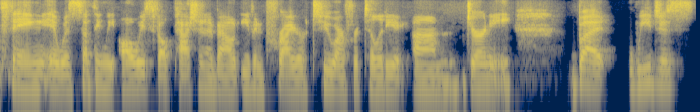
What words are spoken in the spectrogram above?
thing. It was something we always felt passionate about, even prior to our fertility um, journey but we just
